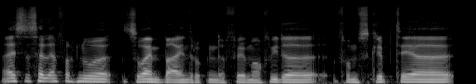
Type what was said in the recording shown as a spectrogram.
Es ist halt einfach nur so ein beeindruckender Film, auch wieder vom Skript her,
